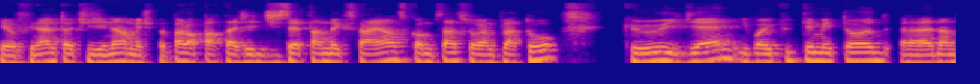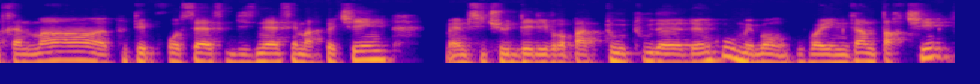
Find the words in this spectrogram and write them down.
Et au final, toi, tu dis non, mais je peux pas leur partager 17 ans d'expérience comme ça sur un plateau, qu'eux, ils viennent, ils voient toutes tes méthodes euh, d'entraînement, euh, tous tes process business et marketing, même si tu délivres pas tout, tout d'un coup, mais bon, ils voient une grande partie.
